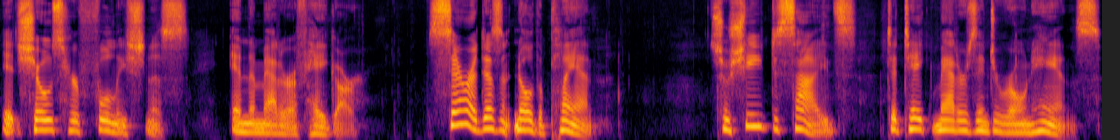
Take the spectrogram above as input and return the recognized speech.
It shows her foolishness in the matter of Hagar. Sarah doesn't know the plan, so she decides to take matters into her own hands.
